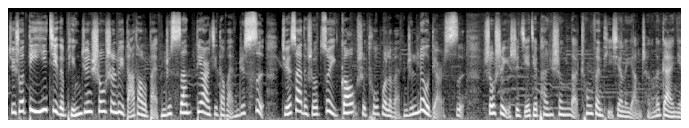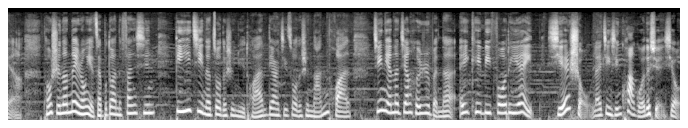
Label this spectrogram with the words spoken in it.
据说第一季的平均收视率达到了百分之三，第二季到百分之四，决赛的时候最高是突破了百分之六点四，收视也是节节攀升的，充分体现了养成的概念啊。同时呢，内容也在不断的翻新。第一季呢做的是女团，第二季做的是男团。今年呢将和日本的 AKB48 携手来进行跨国的选秀，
